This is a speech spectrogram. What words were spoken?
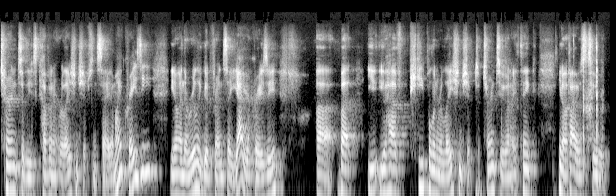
turn to these covenant relationships and say am i crazy? You know and the really good friends say yeah you're crazy. Uh, but you, you have people in relationship to turn to. And i think you know if i was to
